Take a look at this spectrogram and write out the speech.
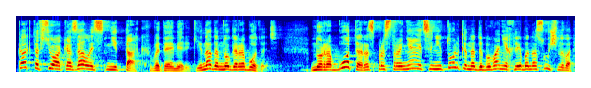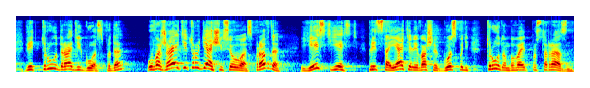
Как-то все оказалось не так в этой Америке, и надо много работать. Но работа распространяется не только на добывание хлеба насущного, ведь труд ради Господа. Уважаете трудящихся у вас, правда? Есть, есть. Предстоятели ваши, Господи, трудом бывает просто разный.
